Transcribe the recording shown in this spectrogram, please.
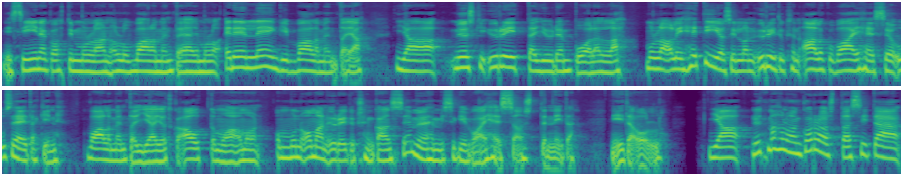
niin siinä kohti mulla on ollut valmentaja ja mulla on edelleenkin valmentaja. Ja myöskin yrittäjyyden puolella mulla oli heti jo silloin yrityksen alkuvaiheessa jo useitakin valmentajia, jotka auttoi mua mun oman yrityksen kanssa ja myöhemmissäkin vaiheissa on sitten niitä, niitä ollut. Ja nyt mä haluan korostaa sitä,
